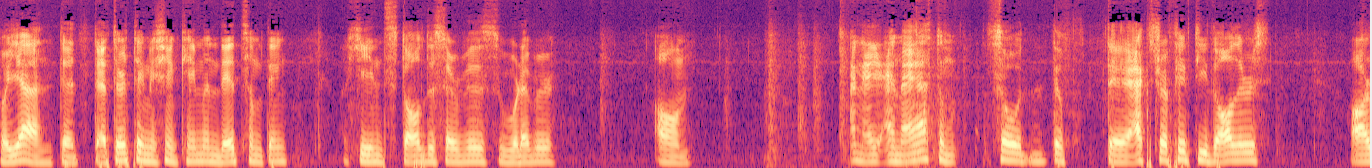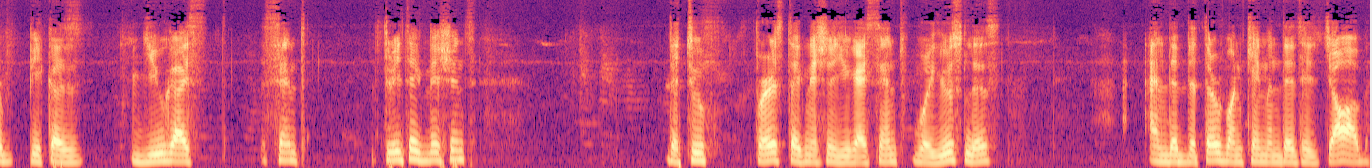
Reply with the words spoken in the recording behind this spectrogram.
But yeah, the, the third technician came and did something. He installed the service, whatever. Um and I and I asked him so the the extra fifty dollars are because you guys sent three technicians. The two first technicians you guys sent were useless, and then the third one came and did his job,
